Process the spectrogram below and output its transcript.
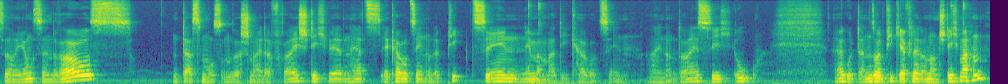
So, Jungs sind raus. Das muss unser Schneider Freistich werden. Herz, äh, Karo 10 oder Pik 10. Nehmen wir mal die Karo 10. 31. Uh. Ja gut, dann soll Pik ja vielleicht auch noch einen Stich machen.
